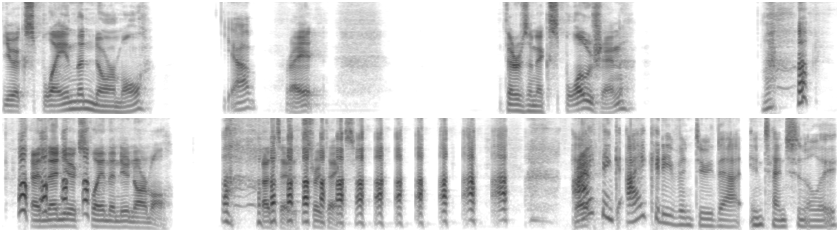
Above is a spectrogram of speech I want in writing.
you explain the normal, Yep. right? There's an explosion, and then you explain the new normal. That's it. It's three things. I think I could even do that intentionally.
